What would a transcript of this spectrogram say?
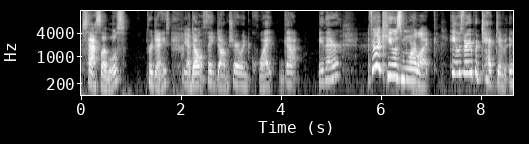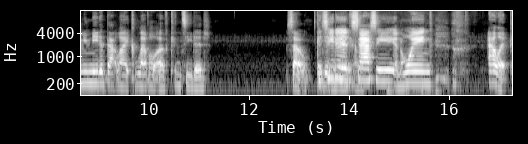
sass levels for Jace. Yeah. I don't think Dom Sherwood quite got me there. I feel like he was more like He was very protective, and you needed that like level of conceited. So conceited, really sassy, annoying Alec,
